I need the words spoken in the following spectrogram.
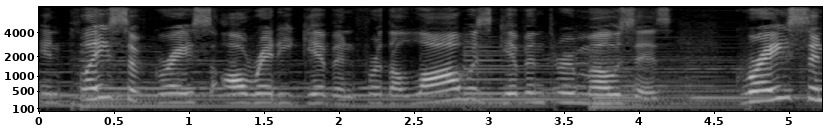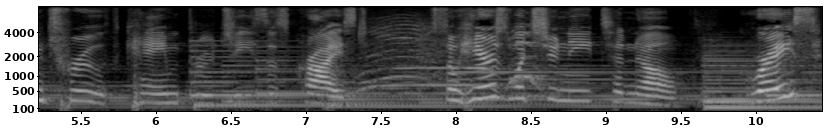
in place of grace already given. For the law was given through Moses, grace and truth came through Jesus Christ. So here's what you need to know grace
